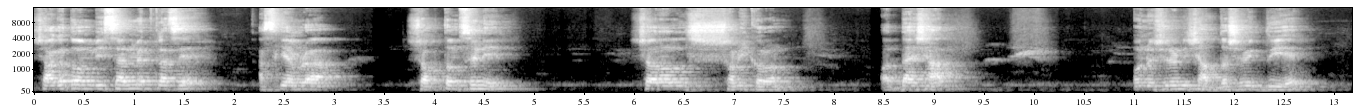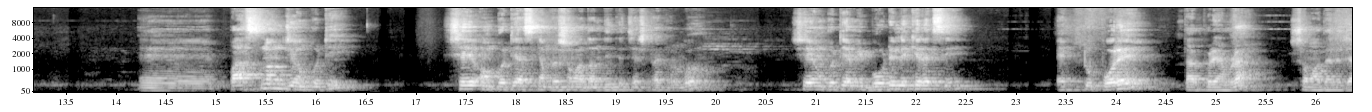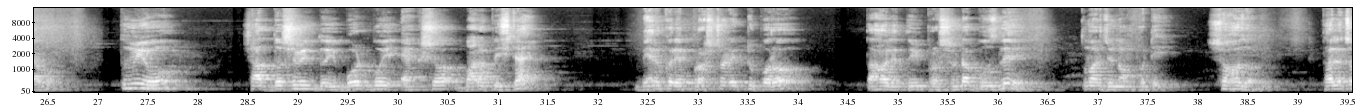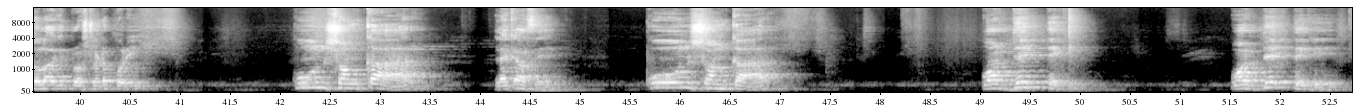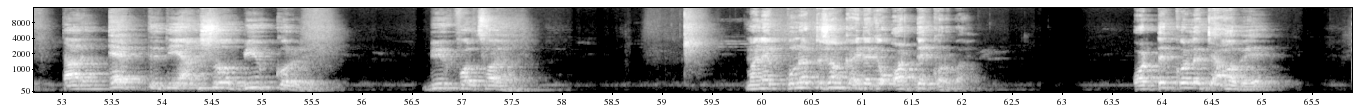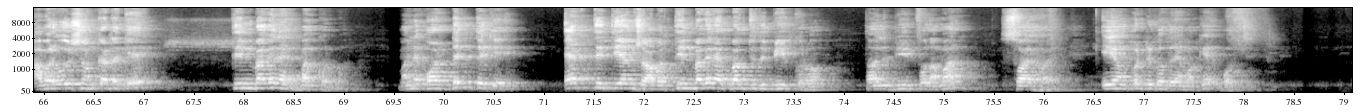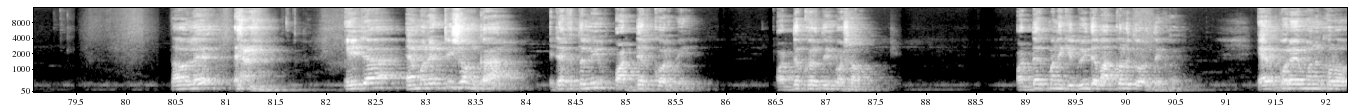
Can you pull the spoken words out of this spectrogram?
স্বাগতম বিশাল ম্যাথ ক্লাসে। আজকে আমরা সপ্তম শ্রেণির সরল সমীকরণ, অধ্যায় সাত, অনুশীলনী সাত দশমিক দুইয়ে পাঁচ নং যে অঙ্কটি, সেই অঙ্কটি আজকে আমরা সমাধান দিতে চেষ্টা করব। সেই অঙ্কটি আমি বোর্ডে লিখে রাখছি। একটু পরে তারপরে আমরা সমাধানে যাব। তুমিও সাত দশমিক দুই বোর্ড বই একশো বারো পৃষ্ঠায় বের করে প্রশ্নটা একটু পড়ো, তাহলে তুমি প্রশ্নটা বুঝলে তোমার জন্য অঙ্কটি সহজ হবে। তাহলে চলো আগে প্রশ্নটা পড়ি। কোন সংখ্যার লেখা আছে, কোন সংখ্যার অর্ধেক থেকে অর্ধেক থেকে তার এক তৃতীয়াংশ বিয়োগ করলে বিয়োগ ফল ছয় হয়। মানে কোনো একটা সংখ্যা এটাকে অর্ধেক করবা। অর্ধেক করলে যা হবে, আবার ওই সংখ্যাটাকে তিন ভাগের এক ভাগ করবা। মানে অর্ধেক থেকে এক তৃতীয়াংশ, আবার তিন ভাগের এক ভাগ যদি বিয়োগ করো, তাহলে বিয়োগ ফল আমার ছয় হয়। এই অঙ্কটির কথাই আমাকে বলছে। তাহলে এইটা এমন একটি সংখ্যা, এটাকে তুমি অর্ধেক করবে। অর্ধেক করে তুমি বসাও। অর্ধেক মানে কি দুইটা ভাগ করলে তো অর্ধেক হয়। এরপরে মনে করো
